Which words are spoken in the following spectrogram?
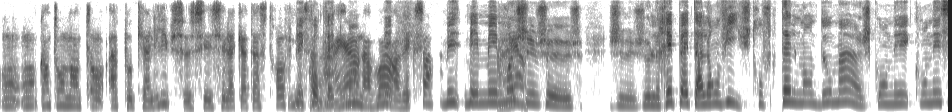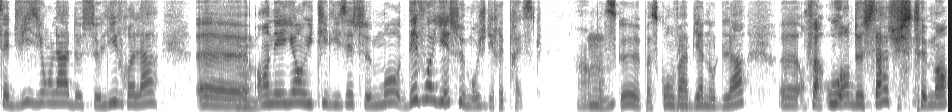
on- on- quand on entend apocalypse, c'est c'est la catastrophe, mais, Mais ça n'a rien à voir Mais- avec ça. Mais, mais, mais moi, je, je, je, je- je le répète à l'envie. Je trouve tellement dommage qu'on ait, qu'on ait cette vision-là de ce livre-là, euh, Mm. en ayant utilisé ce mot, dévoyé ce mot, je dirais presque. hein, Mhm. Parce que parce qu'on va bien au-delà, euh, enfin, ou en deçà, justement.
